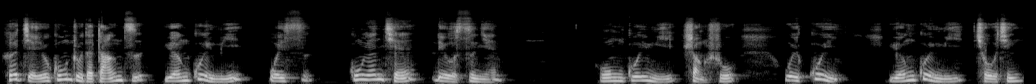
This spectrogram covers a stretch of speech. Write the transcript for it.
和解忧公主的长子元贵靡。为嗣。公元前六四年，翁归弥上书为贵元贵弥求亲，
